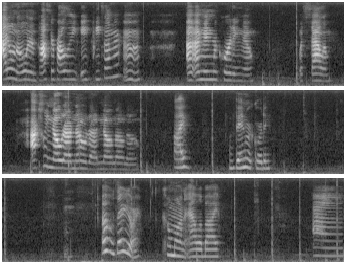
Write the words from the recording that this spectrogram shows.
I don't know. An imposter probably ate pizza in there. I don't know. I, I'm in recording now with Salem. Actually, no, no, no, no, no, no, no. I've been recording. Oh, there you are. Come on, alibi. Um,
